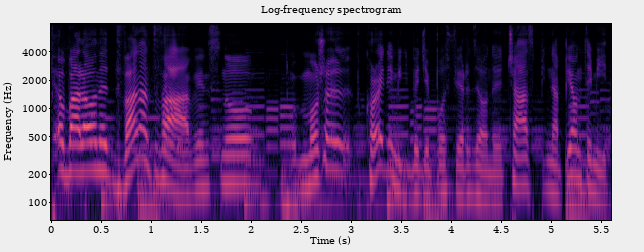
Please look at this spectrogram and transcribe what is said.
mit obalony 2 na 2, więc no może kolejny mit będzie potwierdzony. Czas na piąty mit.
